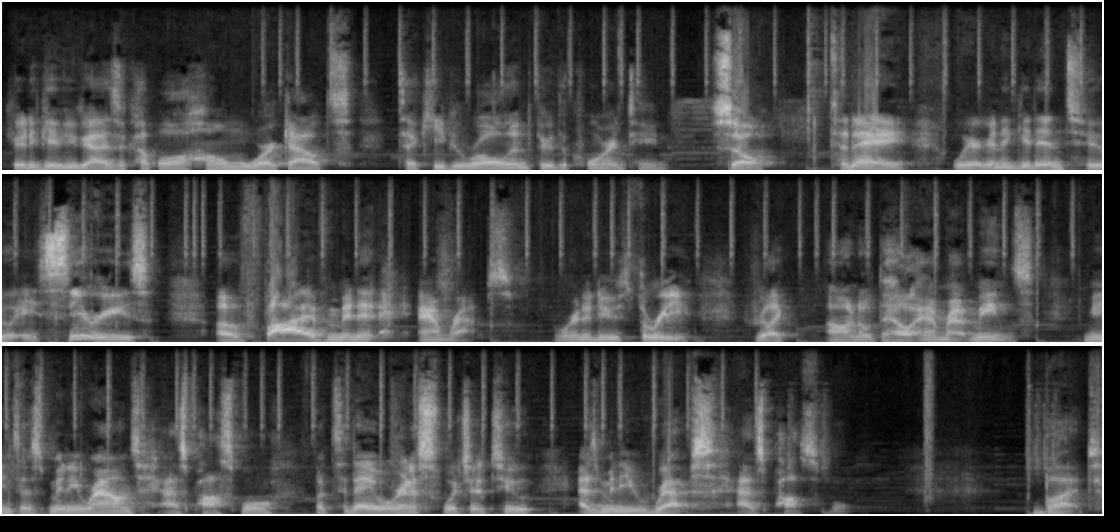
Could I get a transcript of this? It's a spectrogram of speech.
here to give you guys a couple of home workouts to keep you rolling through the quarantine. So, today we're gonna get into a series of five minute AMRAPs. We're gonna do three. If you're like, I don't know what the hell AMRAP means, it means as many rounds as possible, but today we're gonna switch it to as many reps as possible. But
